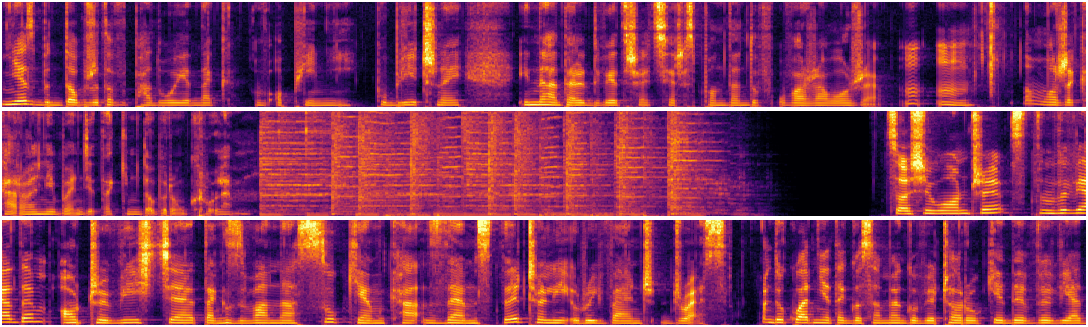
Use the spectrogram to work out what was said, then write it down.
Niezbyt dobrze to wypadło jednak w opinii publicznej i nadal dwie trzecie respondentów uważało, że mm, mm, no może Karol nie będzie takim dobrym królem. Co się łączy z tym wywiadem? Oczywiście tak zwana sukienka zemsty, czyli revenge dress. Dokładnie tego samego wieczoru, kiedy wywiad,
